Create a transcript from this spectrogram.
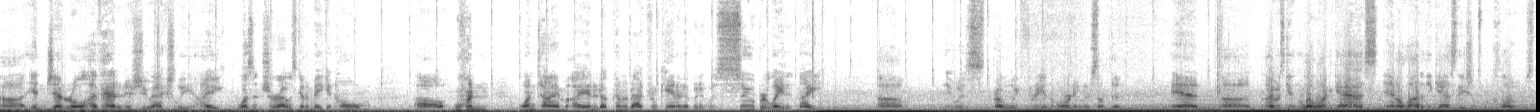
Uh, in general, I've had an issue. Actually, I wasn't sure I was going to make it home. Uh, one one time, I ended up coming back from Canada, but it was super late at night. Um, it was probably three in the morning or something, and uh, I was getting low on gas, and a lot of the gas stations were closed,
